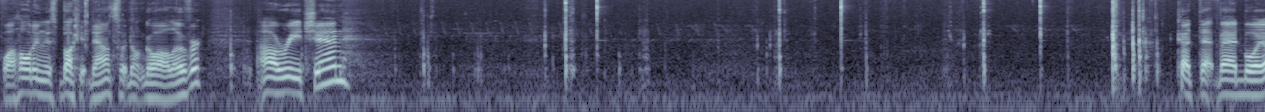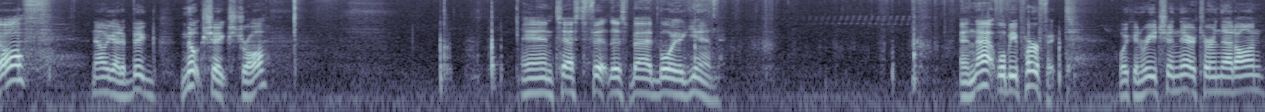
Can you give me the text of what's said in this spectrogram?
while holding this bucket down so it don't go all over, I'll reach in Cut that bad boy off. Now we got a big milkshake straw. And test fit this bad boy again. And that will be perfect. We can reach in there, turn that on,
